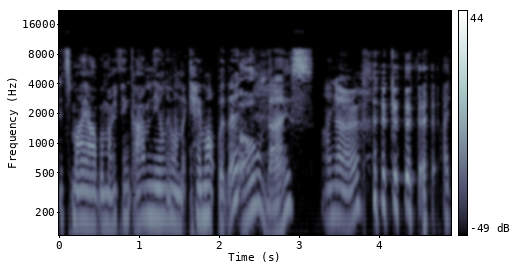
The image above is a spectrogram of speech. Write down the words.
it's my album, I think I'm the only one that came up with it. Oh, nice. I know. I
